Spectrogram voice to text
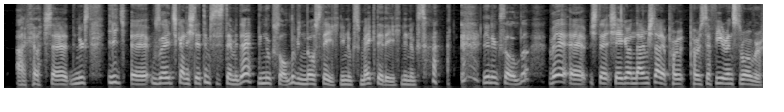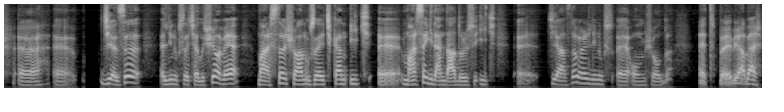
arkadaşlar. Linux ilk e, uzaya çıkan işletim sistemi de Linux oldu. Windows değil. Linux Mac de değil. Linux. Linux oldu. Ve e, işte şey göndermişler ya per- Perseverance Rover e, e, cihazı e, Linux'la çalışıyor ve Mars'ta şu an uzaya çıkan ilk e, Mars'a giden daha doğrusu ilk e, cihazda böyle Linux e, olmuş oldu. Evet böyle bir haber.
